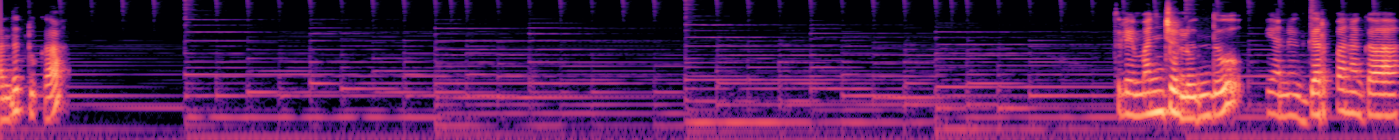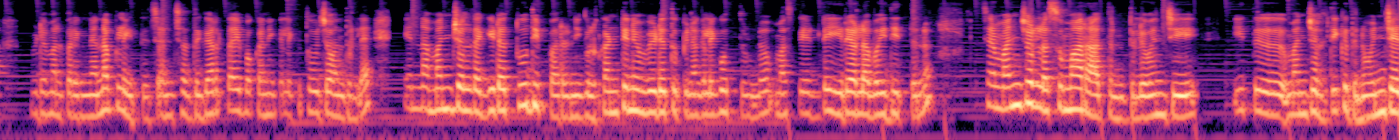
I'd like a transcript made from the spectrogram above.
ಪಂದ ತುಕ. ತುಲೆ ಮಂಜೊಲುಂದು ಯಾನ್ ಗರ್ಪನಗ ವಿಡಿಯೋ ಮಲ್ಪರೆಗ್ ನೆನಪುಲ ಇತ್ತು. ಚಂಚದ್ದು ಗರ್ತ ಇಪ್ಪಕ ನಿಕಲಿಗೆ ತೋಜ ಒಂದುಲ್ಲೆ ಎನ್ನ ಮಂಜುಲ್ದ ಗಿಡ ತೂದಿಪ್ಪರು ನಿಗುಲು ಕಂಟಿನ್ಯೂ ವಿಡ ತುಪ್ಪಿನಗಲೆ ಗೊತ್ತುಂಡು. ಮಸ್ತ್ ಎಡ್ಡೆ ಇರೆಲ್ಲ ಬೈದಿತ್ತನು. ಚ ಮಂಜೊಲ್ಲ ಸುಮಾರು ಆತನು ತುಲೆ ಒಂಜಿ. ಈತ್ ಮಂಜೊಲ್ ತಿಕ್ಕದನು ಒಂಜೆ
